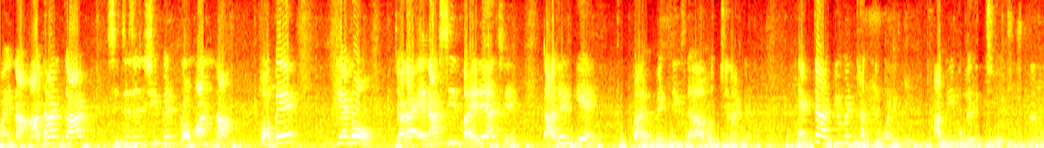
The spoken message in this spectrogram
হয় না, আধার কার্ড সিটিজেনশিপের প্রমাণ না। তবে কেন যারা এনআরসির বাইরে আছে, তাদেরকে বায়োমেট্রিক দেওয়া হচ্ছে না কেন? একটা আর্গুমেন্ট থাকতে পারে। আমি বলে দিচ্ছি নাও।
